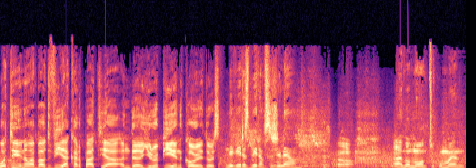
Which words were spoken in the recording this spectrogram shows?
What do you know about Via Carpatia and the European corridors? Не ви разбирам, съжалявам. I don't want to comment.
